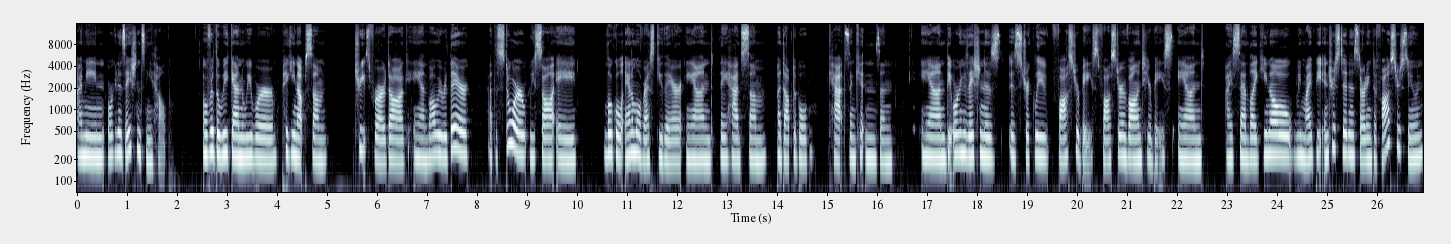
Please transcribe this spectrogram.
I mean, organizations need help. Over the weekend, we were picking up some treats for our dog, and while we were there at the store, we saw a local animal rescue there, and they had some adoptable cats and kittens and and the organization is is strictly foster based, foster and volunteer based. And I said like, you know, we might be interested in starting to foster soon.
